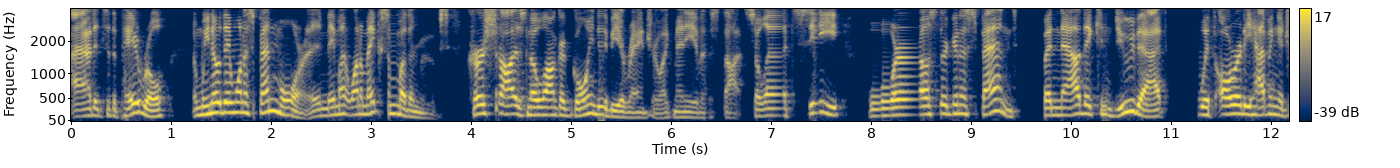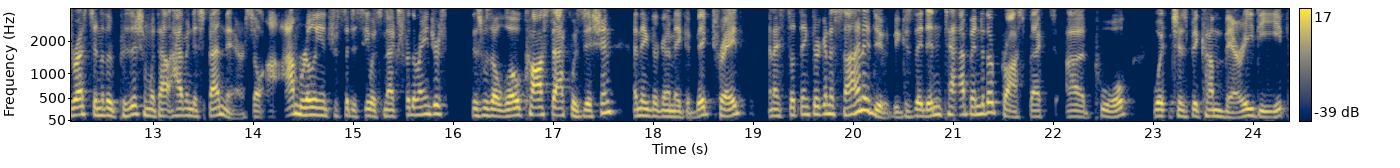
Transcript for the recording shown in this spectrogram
added to the payroll. And we know they want to spend more and they might want to make some other moves. Kershaw is no longer going to be a Ranger like many of us thought. So let's see where else they're going to spend. But now they can do that with already having addressed another position without having to spend there. So I'm really interested to see what's next for the Rangers. This was a low cost acquisition. I think they're going to make a big trade. And I still think they're going to sign a dude because they didn't tap into their prospect uh, pool, which has become very deep.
